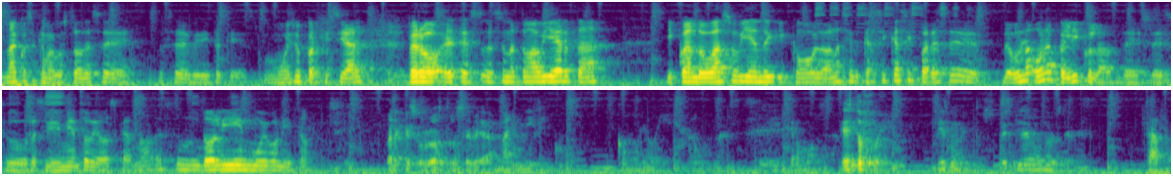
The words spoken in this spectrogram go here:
una cosa que me gustó de ese, de ese videito que es muy superficial, Sí. pero e, es, es una toma abierta y cuando va subiendo y, y cómo lo van haciendo, casi casi parece de una, una película de, de su recibimiento de Oscar, ¿no? Es un dolín muy bonito. Sí, para que su rostro se vea magnífico. Como lo era. Aún más. Sí, qué hermosa. Esto fue 10 momentos. Despidan a uno de ustedes. Zafo.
